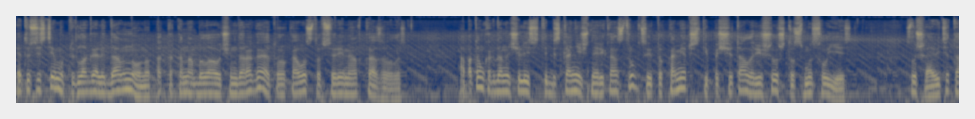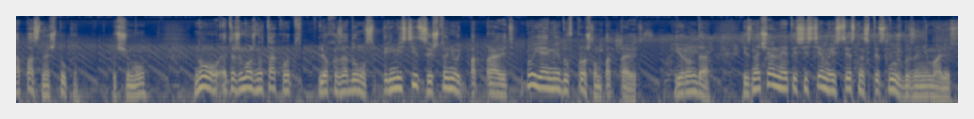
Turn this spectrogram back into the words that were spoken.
Эту систему предлагали давно, но так как она была очень дорогая, то руководство все время отказывалось. А потом, когда начались эти бесконечные реконструкции, то коммерчески посчитал и решил, что смысл есть. Слушай, а ведь это опасная штука. Почему? Ну, это же можно так вот, Леха задумался, переместиться и что-нибудь подправить. Ну, я имею в виду в прошлом подправить. Ерунда. Изначально этой системой, естественно, спецслужбы занимались.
